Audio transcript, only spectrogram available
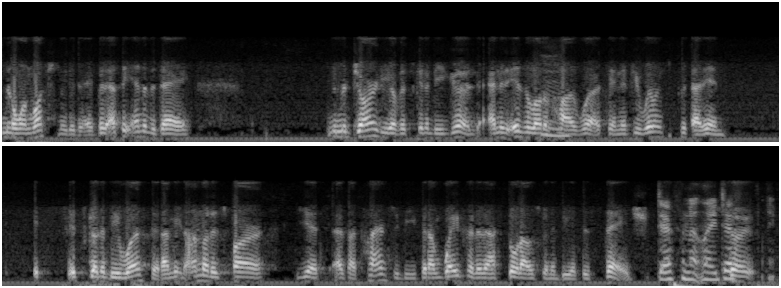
no one watched me today. But at the end of the day, the majority of it's going to be good, and it is a lot of Mm. hard work. And if you're willing to put that in, it's it's going to be worth it. I mean, I'm not as far yet as I plan to be, but I'm way further than I thought I was going to be at this stage. Definitely, definitely.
